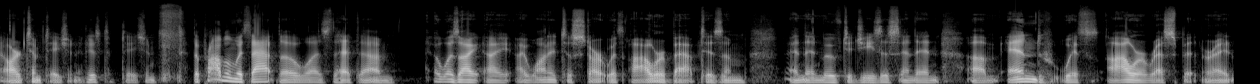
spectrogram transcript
our temptation, and his temptation. The problem with that though was that. Um, was I, I, I, wanted to start with our baptism and then move to Jesus and then um, end with our respite, right?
